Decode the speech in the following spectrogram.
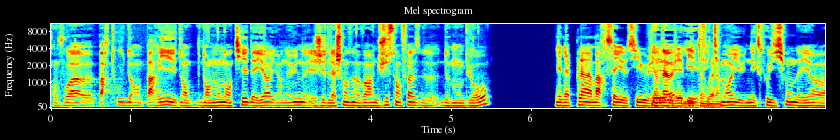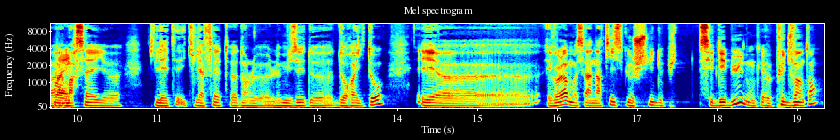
qu'on voit partout dans Paris et dans, dans le monde entier d'ailleurs. Il y en a une et j'ai de la chance d'en avoir une juste en face de, de mon bureau. Il y en a plein à Marseille aussi où j'habite. effectivement, il y a eu une exposition d'ailleurs à Ouais. Marseille euh, qu'il a, qu'il a faite dans le, le musée de d'Oraito. Et, euh, et voilà, moi, c'est un artiste que je suis depuis ses débuts, donc euh, plus de 20 ans.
